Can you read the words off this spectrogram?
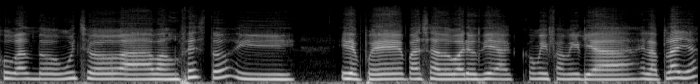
jugando mucho a baloncesto y, y después he pasado varios días con mi familia en la playa,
